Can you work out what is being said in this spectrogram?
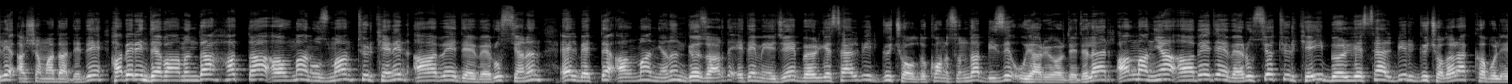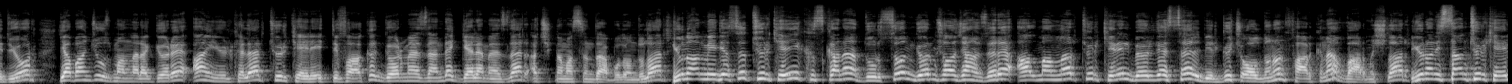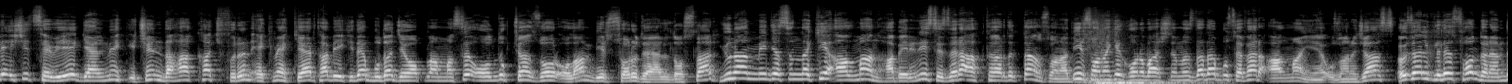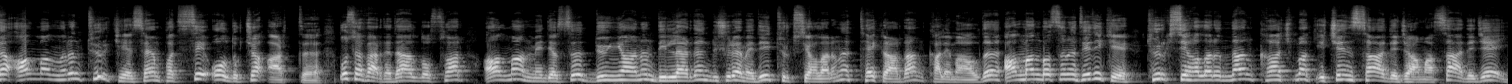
tehlikeli aşamada dedi. Haberin devamında hatta Alman uzman Türkiye'nin ABD ve Rusya'nın elbette Almanya'nın göz ardı edemeyeceği bölgesel bir güç olduğu konusunda bizi uyarıyor dediler. Almanya, ABD ve Rusya Türkiye'yi bölgesel bir güç olarak kabul ediyor. Yabancı uzmanlara göre aynı ülkeler Türkiye ile ittifakı görmezden de gelemezler açıklamasında bulundular. Yunan medyası Türkiye'yi kıskana dursun. Görmüş olacağınız üzere Almanlar Türkiye'nin bölgesel bir güç olduğunun farkına varmışlar. Yunanistan Türkiye ile eşit seviyeye gelmek için daha kaç fırın ekmek yer? Tabii ki de bu da cevaplanması oldukça zor olan bir soru değerli dostlar. Yunan medyasındaki Alman haberini sizlere aktardıktan sonra bir sonraki konu başlığımızda da bu sefer Almanya'ya uzanacağız. Özellikle de son dönemde Almanların Türkiye sempatisi oldukça arttı. Bu sefer de değerli dostlar Alman medyası dünyanın dillerden düşüremediği Türk sihalarını tekrardan kaleme aldı. Alman basını dedi ki Türk sihalarından kaçmak için sadece ama sadece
